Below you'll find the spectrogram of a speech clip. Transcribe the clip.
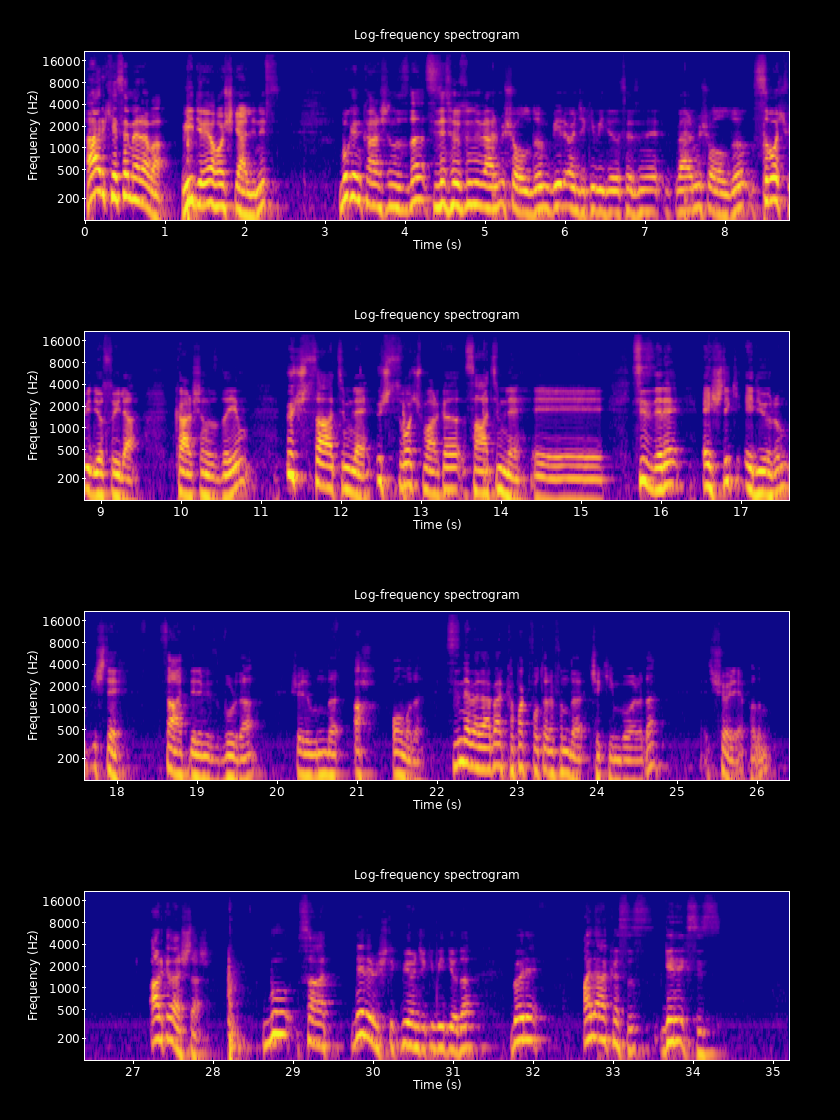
Herkese merhaba. Videoya hoş geldiniz. Bugün karşınızda size sözünü vermiş olduğum, bir önceki videoda sözünü vermiş olduğum Swatch videosuyla karşınızdayım. 3 saatimle, 3 Swatch marka saatimle eee, sizlere eşlik ediyorum. İşte saatlerimiz burada. Şöyle bunu da ah olmadı. Sizinle beraber kapak fotoğrafını da çekeyim bu arada. Şöyle yapalım. Arkadaşlar bu saat ne demiştik bir önceki videoda böyle alakasız, gereksiz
